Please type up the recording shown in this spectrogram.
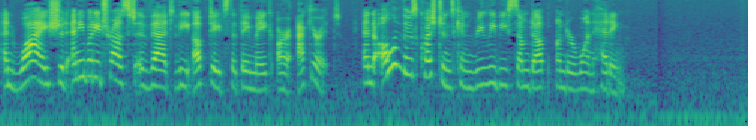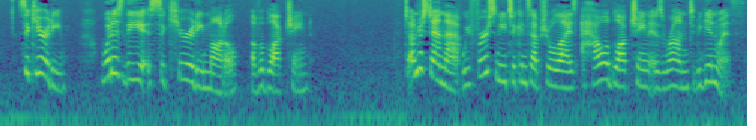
And why should anybody trust that the updates that they make are accurate? And all of those questions can really be summed up under one heading Security. What is the security model of a blockchain? To understand that, we first need to conceptualize how a blockchain is run to begin with.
